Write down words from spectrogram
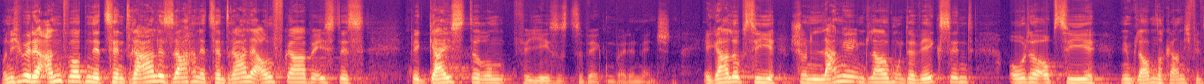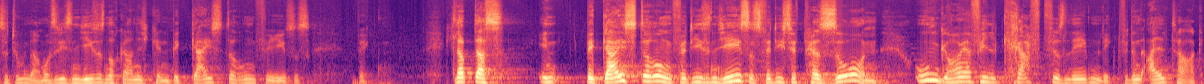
Und ich würde antworten, eine zentrale Sache, eine zentrale Aufgabe ist es, Begeisterung für Jesus zu wecken bei den Menschen. Egal, ob sie schon lange im Glauben unterwegs sind oder ob sie mit dem Glauben noch gar nicht viel zu tun haben, ob sie diesen Jesus noch gar nicht kennen. Begeisterung für Jesus wecken. Ich glaube, dass in Begeisterung für diesen Jesus, für diese Person ungeheuer viel Kraft fürs Leben liegt, für den Alltag.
